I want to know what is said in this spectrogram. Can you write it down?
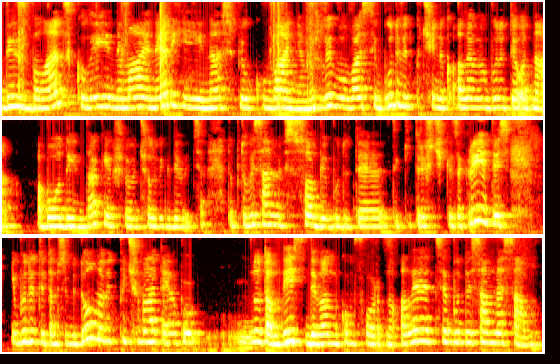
дисбаланс, коли немає енергії на спілкування. Можливо, у вас і буде відпочинок, але ви будете одна або один, так, якщо чоловік дивиться. Тобто ви самі в собі будете такі трішечки закриєтесь і будете там собі вдома відпочивати, або ну, там, десь, де вам комфортно. Але це буде сам на сам.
